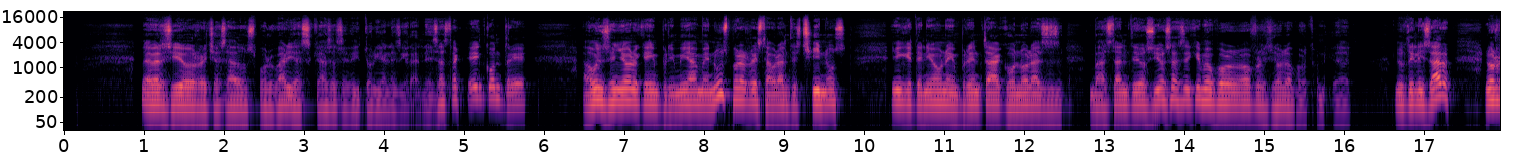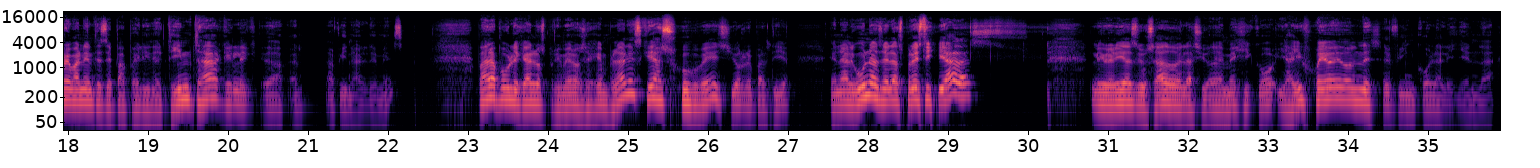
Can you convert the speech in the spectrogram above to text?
de haber sido rechazados por varias casas editoriales grandes, hasta que encontré a un señor que imprimía menús para restaurantes chinos y que tenía una imprenta con horas bastante ociosas y que me ofreció la oportunidad de utilizar los remanentes de papel y de tinta que le quedaban a final de mes para publicar los primeros ejemplares que a su vez yo repartía en algunas de las prestigiadas librerías de usado de la Ciudad de México. Y ahí fue donde se fincó la leyenda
